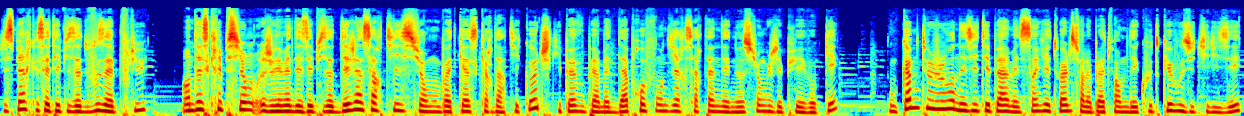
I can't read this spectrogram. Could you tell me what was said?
J'espère que cet épisode vous a plu. En description, je vais mettre des épisodes déjà sortis sur mon podcast Cœur d'Arty Coach qui peuvent vous permettre d'approfondir certaines des notions que j'ai pu évoquer. Donc comme toujours, n'hésitez pas à mettre 5 étoiles sur la plateforme d'écoute que vous utilisez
